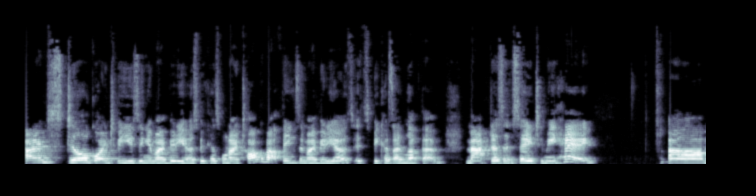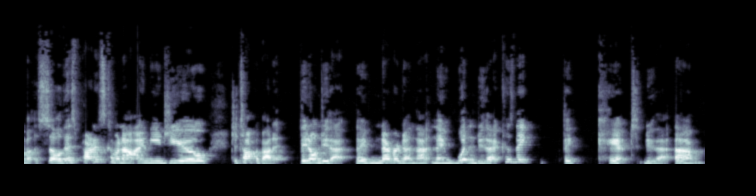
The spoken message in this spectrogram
I'm still going to be using in my videos because when I talk about things in my videos, it's because I love them. MAC doesn't say to me, hey, um, so this product's coming out. I need you to talk about it. They don't do that. They've never done that and they wouldn't do that because they, they can't do that. Um,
